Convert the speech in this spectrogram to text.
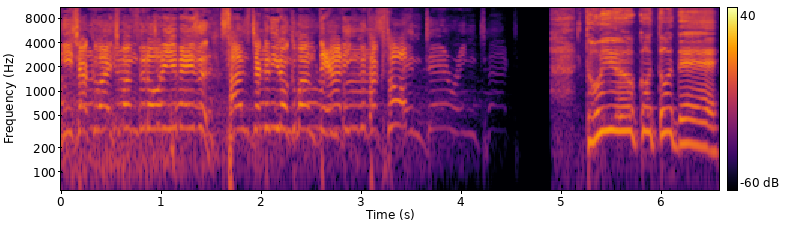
2着は1番グローリーベーズ3着に6番デアリングタクト。ということで、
